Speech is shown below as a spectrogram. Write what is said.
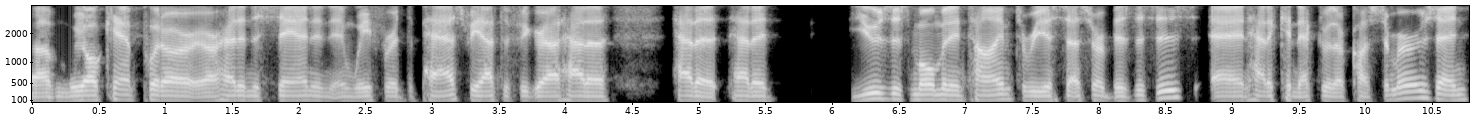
um, we all can't put our, our head in the sand and, and wait for it to pass. We have to figure out how to how to how to use this moment in time to reassess our businesses and how to connect with our customers and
